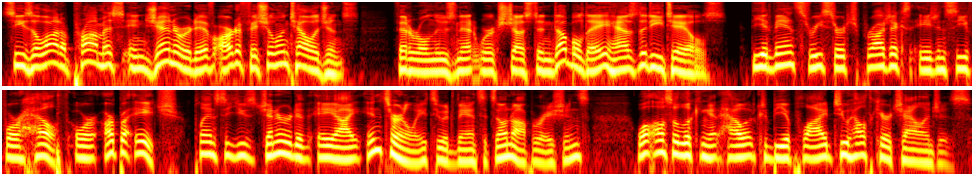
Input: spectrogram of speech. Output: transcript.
sees a lot of promise in generative artificial intelligence. Federal News Network's Justin Doubleday has the details. The Advanced Research Projects Agency for Health, or ARPA-H, plans to use generative AI internally to advance its own operations, while also looking at how it could be applied to healthcare challenges.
